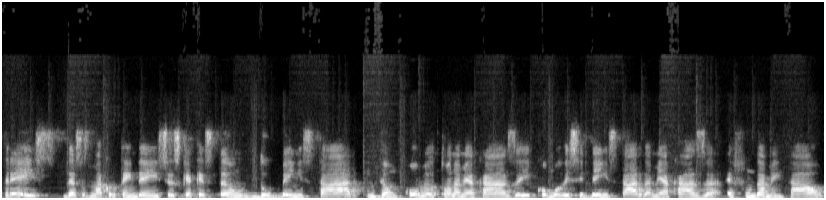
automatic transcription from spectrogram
três dessas macro tendências, que é a questão do bem-estar, então como eu estou na minha casa e como esse bem-estar da minha casa é fundamental.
